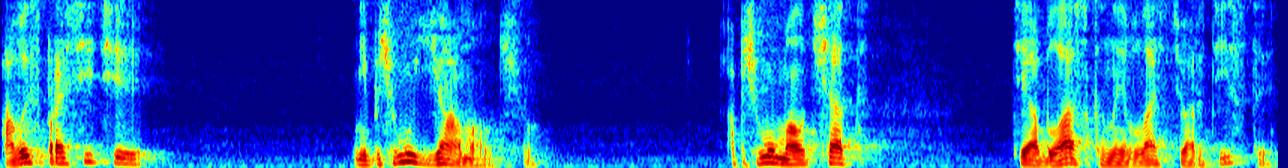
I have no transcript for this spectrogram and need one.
А вы спросите, не почему я молчу, а почему молчат те обласканные властью артисты,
